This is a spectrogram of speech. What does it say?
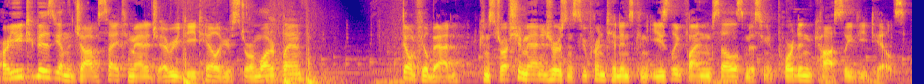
Are you too busy on the job site to manage every detail of your stormwater plan? Don't feel bad. Construction managers and superintendents can easily find themselves missing important and costly details.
